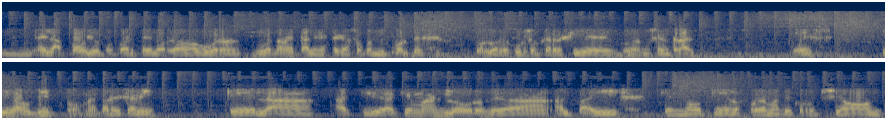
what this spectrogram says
mm, el apoyo por parte del órgano gubernamental, en este caso con deportes, por los recursos que recibe el gobierno central, es inaudito, me parece a mí, que la actividad que más logros le da al país, que no tiene los problemas de corrupción,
